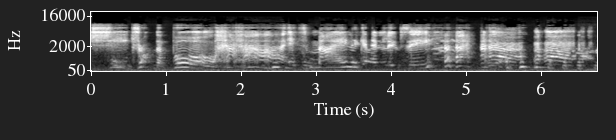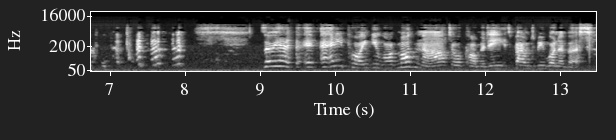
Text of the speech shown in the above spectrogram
she dropped the ball. Ha ha! It's mine again, Lucy. so yeah, at any point you want modern art or comedy, it's bound to be one of us.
